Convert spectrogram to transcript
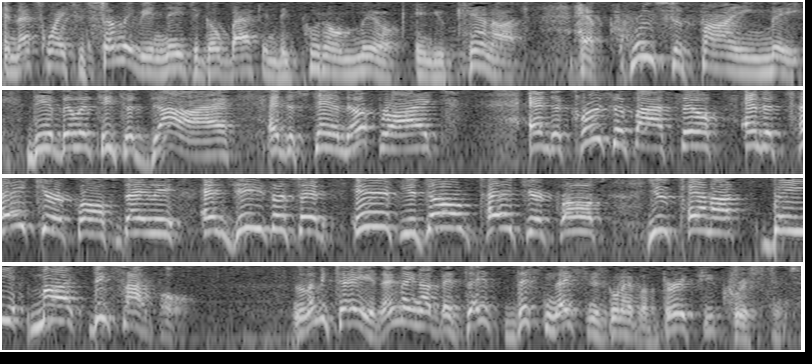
And that's why he said some of you need to go back and be put on milk and you cannot have crucifying me. The ability to die and to stand upright and to crucify self and to take your cross daily. And Jesus said, if you don't take your cross, you cannot be my disciple. Let me tell you, they may not be, they, this nation is going to have a very few Christians.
